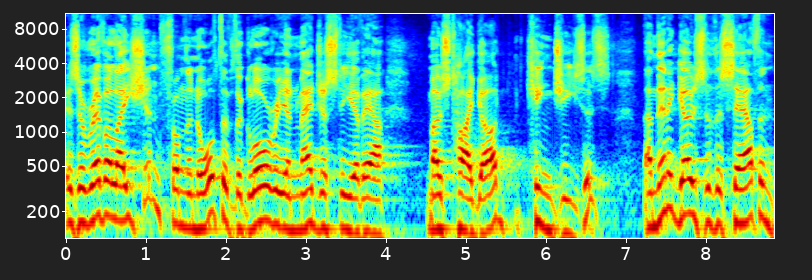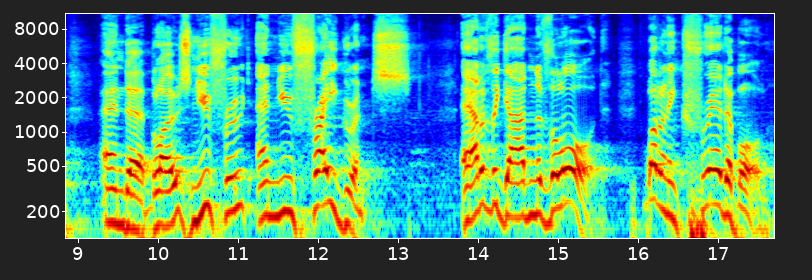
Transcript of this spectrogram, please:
is a revelation from the north of the glory and majesty of our Most High God, King Jesus. And then it goes to the south and, and uh, blows new fruit and new fragrance out of the garden of the Lord. What an incredible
